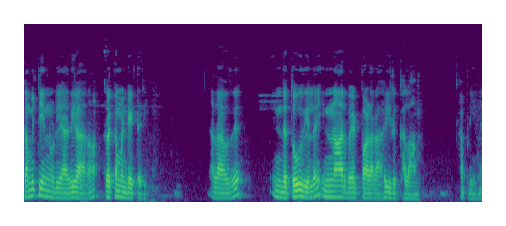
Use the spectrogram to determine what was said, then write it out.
கமிட்டியினுடைய அதிகாரம் ரெக்கமெண்டேட்டரி அதாவது இந்த தொகுதியில் இன்னார் வேட்பாளராக இருக்கலாம் அப்படின்னு.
